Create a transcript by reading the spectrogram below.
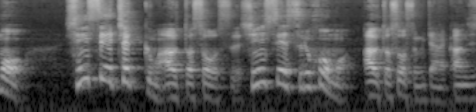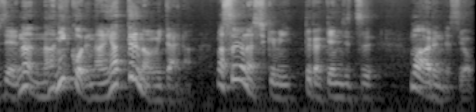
もう申請チェックもアウトソース申請する方もアウトソースみたいな感じでな何これ何やってるのみたいな、まあ、そういうような仕組みというか現実もあるんですよ。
